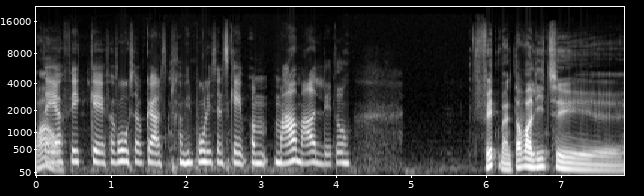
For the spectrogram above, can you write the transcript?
Wow. da jeg fik øh, forbrugsopgørelsen fra mit boligselskab om meget, meget lettet Fedt, mand. Der var lige til... Øh...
